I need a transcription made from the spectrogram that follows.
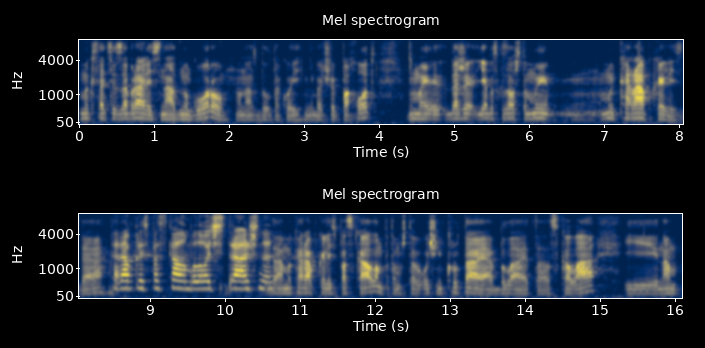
Мы, кстати, забрались на одну гору, у нас был такой небольшой поход. Мы даже, я бы сказал, что мы, мы карабкались, да? Карабкались по скалам, было очень страшно. Да, мы карабкались по скалам, потому что очень крутая была эта скала, и нам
